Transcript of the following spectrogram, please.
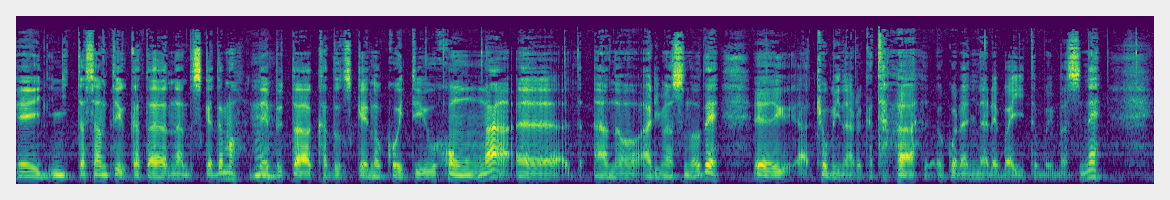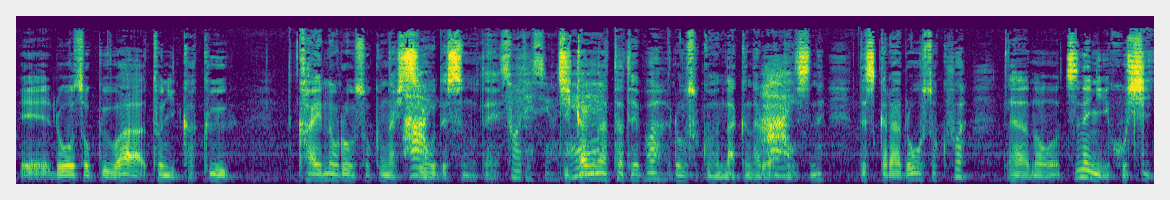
えー、新田さんという方なんですけども「ねぶた門付けの恋」という本が、えー、あのありますので、えー、興味のある方はご覧になればいいと思いますね。えー、ろうそくはとにかく替えのろうそくが必要ですのではい、そうでね、時間が経てばろうそくがなくなるわけですね、はい、ですからろうそくはあの常に欲しい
